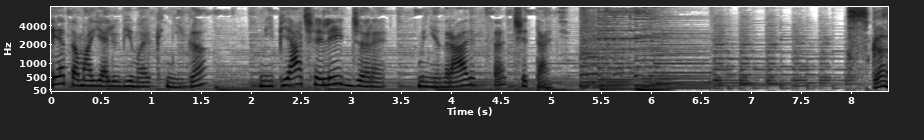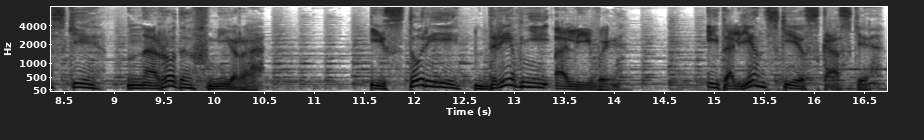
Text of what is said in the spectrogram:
Это моя любимая книга. Mi piace leggere. Мне нравится читать. Сказки народов мира. Истории древней Оливы. Итальянские сказки.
